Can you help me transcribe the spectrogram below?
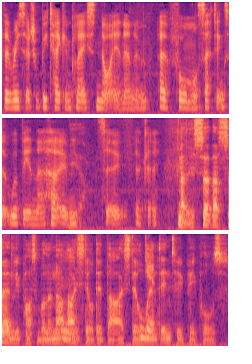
the research would be taking place, not in an, a formal setting. So it would be in their home. Yeah. So okay. No, it's, uh, that's certainly possible, and that, I Mm. still did that. I still Yeah. went into people's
